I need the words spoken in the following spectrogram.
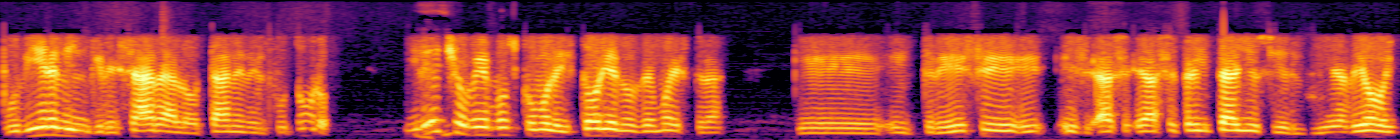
pudieran ingresar a la OTAN en el futuro. Y de hecho vemos como la historia nos demuestra que entre ese hace, hace 30 años y el día de hoy,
